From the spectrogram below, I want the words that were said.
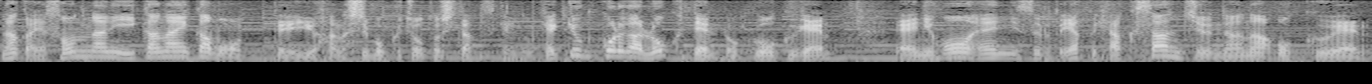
なんか、そんなにいかないかもっていう話僕ちょっとしたんですけれども、結局これが6.6億元、えー日本円にすると約137億円。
